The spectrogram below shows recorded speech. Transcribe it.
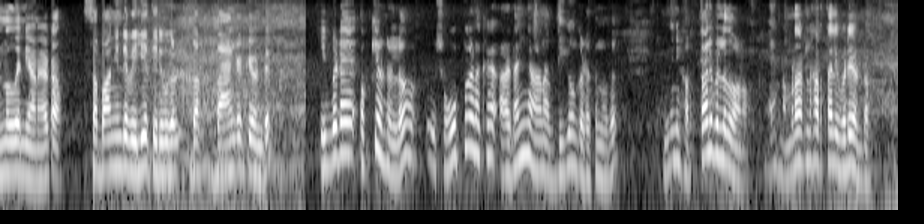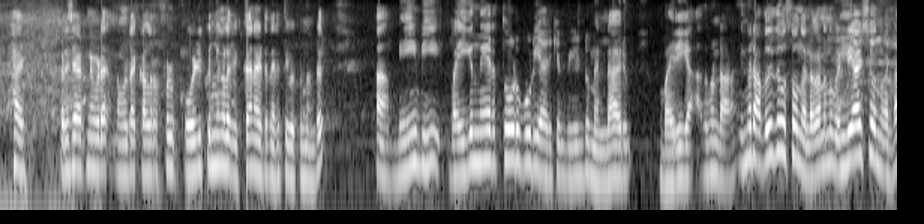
എന്നത് തന്നെയാണ് കേട്ടോ. സബാങ്ങിന്റെ വലിയ തെരുവുകൾ ബാങ്ക് ബാങ്കൊക്കെ ഉണ്ട്. ഇവിടെ ഒക്കെ ഉണ്ടല്ലോ ഷോപ്പുകളൊക്കെ അടഞ്ഞാണ് അധികവും കിടക്കുന്നത്. ഇങ്ങനെ ഹർത്താൽ വല്ലതുമാണോ? ഏ നമ്മുടെ നാട്ടിൽ ഹർത്താൽ ഇവിടെ ഉണ്ടോ ഹായ് ഒരു ചേട്ടൻ ഇവിടെ നമ്മുടെ കളർഫുൾ കോഴിക്കുഞ്ഞുങ്ങളെ വിൽക്കാനായിട്ട് നിരത്തി വെക്കുന്നുണ്ട്. ആ മേ ബി വൈകുന്നേരത്തോടു കൂടിയായിരിക്കും വീണ്ടും എല്ലാവരും വരിക. അതുകൊണ്ടാണ്. ഇന്നൊരു അവധി ദിവസമൊന്നുമല്ല കാരണം ഇന്ന് വെള്ളിയാഴ്ച ഒന്നുമല്ല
